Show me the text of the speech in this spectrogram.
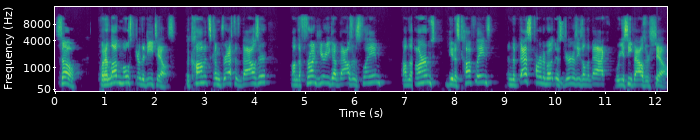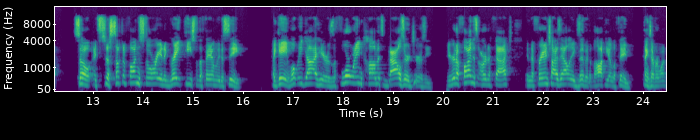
So, what I love most are the details. The Komets come dressed as Bowser. On the front here, you got Bowser's flame. On the arms, you get his cufflinks. And the best part about this jersey is on the back, where you see Bowser's shell. So, it's just such a fun story and a great piece for the family to see. Again, what we got here is the Fort Wayne Komets Bowser jersey. You're going to find this artifact in the Franchise Alley exhibit at the Hockey Hall of Fame. Thanks, everyone.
